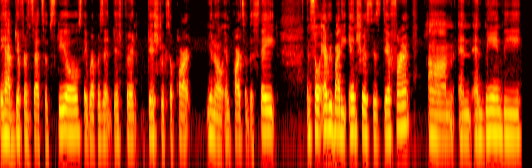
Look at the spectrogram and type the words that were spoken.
They have different sets of skills. They represent different districts apart, you know, in parts of the state. And so everybody' interest is different. Um, and and being the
